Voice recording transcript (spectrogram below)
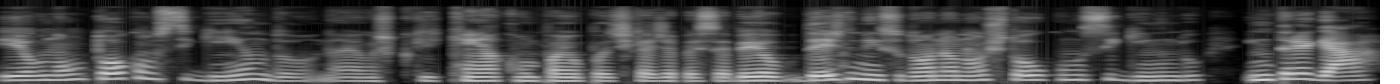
eu não tô conseguindo, né? Acho que quem acompanha o podcast já percebeu, desde o início do ano eu não estou conseguindo entregar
